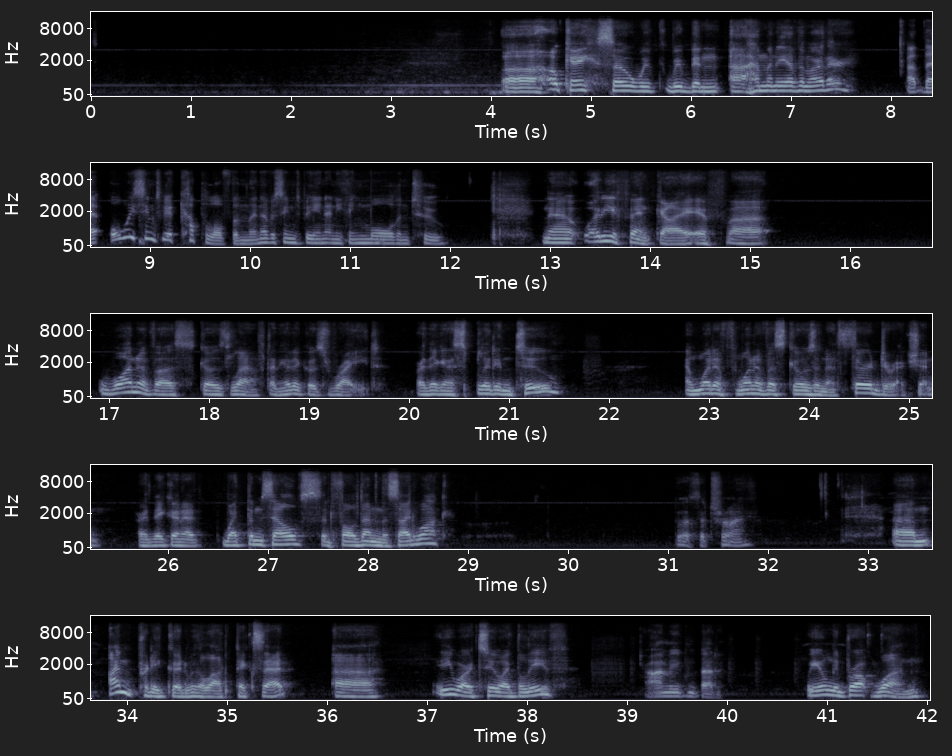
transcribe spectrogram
Uh, okay, so we've we've been. Uh, how many of them are there? Uh, there always seem to be a couple of them. They never seem to be in anything more than two. Now, what do you think, Guy? If uh, one of us goes left and the other goes right, are they going to split in two? And what if one of us goes in a third direction? Are they going to wet themselves and fall down on the sidewalk? Worth a try. Um, I'm pretty good with a lockpick set. Uh, you are too, I believe. I'm even better. We only brought one.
